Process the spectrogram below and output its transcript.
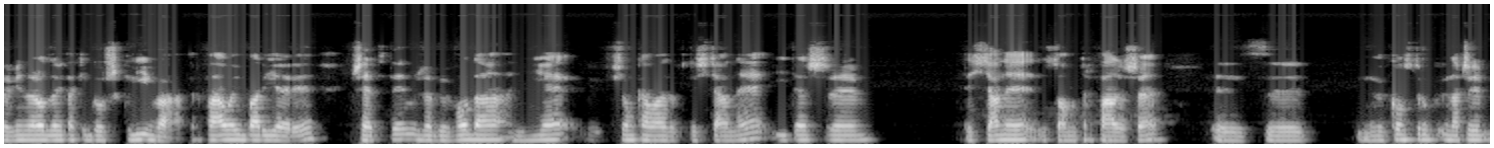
pewien rodzaj takiego szkliwa, trwałej bariery przed tym, żeby woda nie wsiąkała w te ściany i też te ściany są trwalsze z konstruk znaczy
